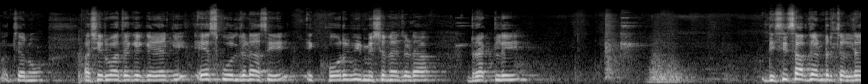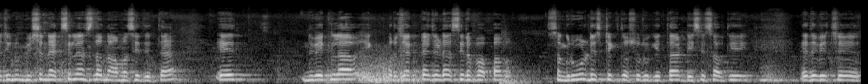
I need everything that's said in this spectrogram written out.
ਬੱਚਿਆਂ ਨੂੰ ਆਸ਼ੀਰਵਾਦ ਦੇ ਕੇ ਗਏ ਕਿ ਇਹ ਸਕੂਲ ਜਿਹੜਾ ਅਸੀਂ ਇੱਕ ਹੋਰ ਵੀ ਮਿਸ਼ਨ ਹੈ ਜਿਹੜਾ ਡਾਇਰੈਕਟਲੀ ਡੀਸੀ ਸਾਹਿਬ ਦੇ ਅੰਡਰ ਚੱਲ ਰਿਹਾ, ਜਿਹਨੂੰ ਮਿਸ਼ਨ ਐਕਸੀਲੈਂਸ ਦਾ ਨਾਮ ਅਸੀਂ ਦਿੱਤਾ ਇਹ ਨਿਵੇਕਲਾ ਇੱਕ ਪ੍ਰੋਜੈਕਟ ਹੈ ਜਿਹੜਾ ਸਿਰਫ ਆਪਾਂ ਸੰਗਰੂਰ ਡਿਸਟ੍ਰਿਕਟ ਤੋਂ ਸ਼ੁਰੂ ਕੀਤਾ। ਡੀਸੀ ਸਾਹਿਬ ਦੀ ਇਹਦੇ ਵਿੱਚ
